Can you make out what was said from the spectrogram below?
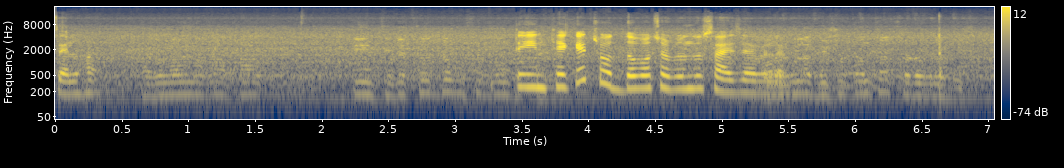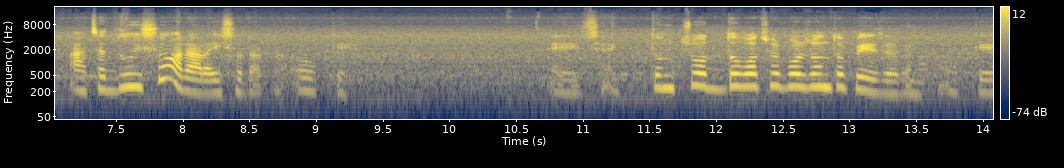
সেল হয়। আপনার তিন থেকে চোদ্দ বছর পর্যন্ত সাইজ অ্যাভেলেবেল আচ্ছা দুইশো আর আড়াইশো টাকা। ওকে এই একদম চোদ্দ বছর পর্যন্ত পেয়ে যাবেন। ওকে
